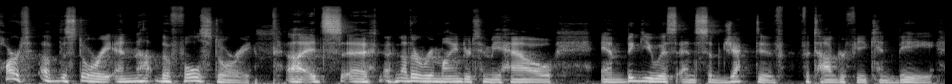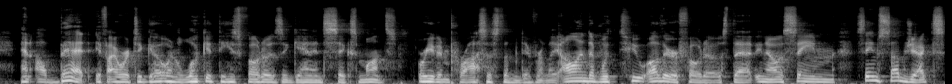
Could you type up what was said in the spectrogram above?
part of the story and not the full story. Uh, it's uh, another reminder to me how ambiguous and subjective photography can be. And I'll bet if I were to go and look at these photos again in six months, or even process them differently, I'll end up with two other photos that you know same same subjects,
